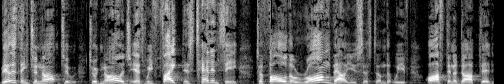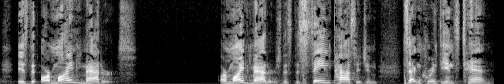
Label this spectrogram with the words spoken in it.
The other thing to, not, to, to acknowledge is we fight this tendency to follow the wrong value system that we've often adopted is that our mind matters. Our mind matters. This the same passage in 2 Corinthians 10.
